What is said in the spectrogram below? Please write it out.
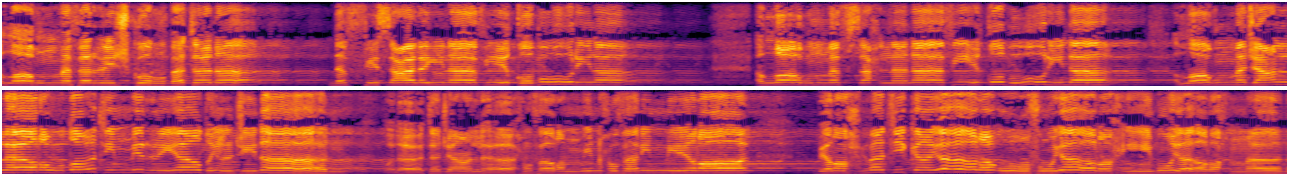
اللهم فرج كربتنا نفس علينا في قبورنا. اللهم افسح لنا في قبورنا. اللهم اجعلها روضات من رياض الجنان. ولا تجعلها حفرا من حفر النيران. برحمتك يا رؤوف يا رحيم يا رحمن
